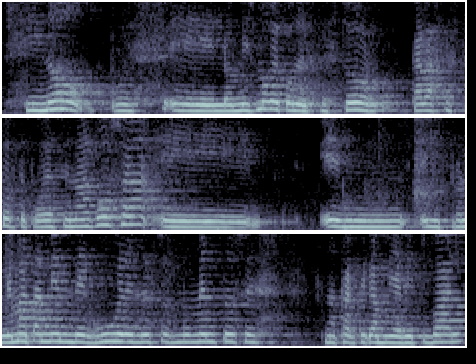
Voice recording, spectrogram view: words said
Si no, pues eh, lo mismo que con el gestor, cada gestor te puede decir una cosa. el problema también de Google en estos momentos es, es una práctica muy habitual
